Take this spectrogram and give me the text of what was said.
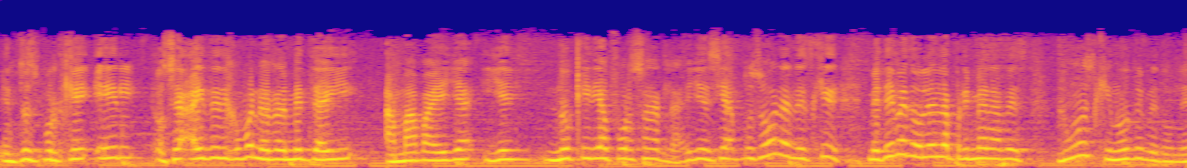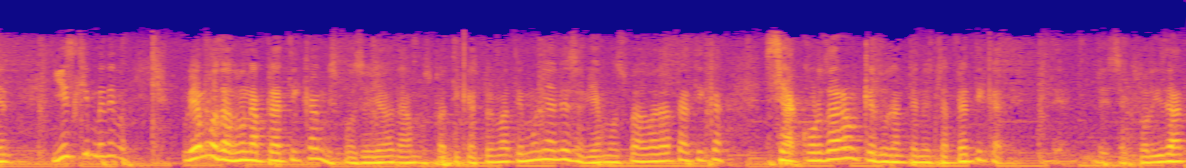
Entonces, porque él, o sea, ahí le dijo, bueno, realmente ahí amaba a ella y él no quería forzarla. Ella decía, pues órale, es que me debe doler la primera vez. No, es que no debe doler. Y es que me debe. Habíamos dado una plática, mi esposo y yo dábamos pláticas prematrimoniales, habíamos dado la plática. Se acordaron que durante nuestra plática de, de- de sexualidad,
